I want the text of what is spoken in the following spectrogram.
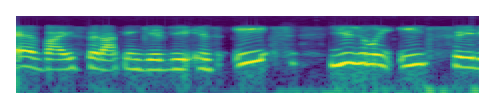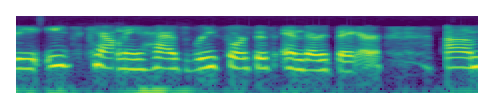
advice that I can give you is each, usually each city, each county has resources and they're there. Um,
